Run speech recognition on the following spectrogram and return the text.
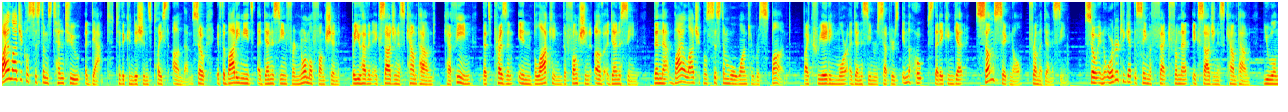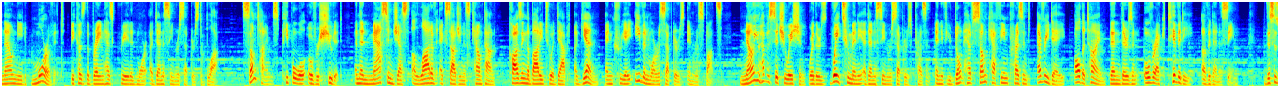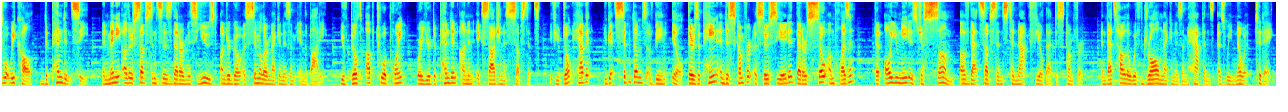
Biological systems tend to adapt to the conditions placed on them. So if the body needs adenosine for normal function, but you have an exogenous compound, caffeine, that's present in blocking the function of adenosine, then that biological system will want to respond by creating more adenosine receptors in the hopes that it can get some signal from adenosine. So in order to get the same effect from that exogenous compound, you will now need more of it because the brain has created more adenosine receptors to block. Sometimes people will overshoot it and then mass ingest a lot of exogenous compound, causing the body to adapt again and create even more receptors in response. Now you have a situation where there's way too many adenosine receptors present, and if you don't have some caffeine present every day, all the time, then there's an overactivity of adenosine. This is what we call dependency, and many other substances that are misused undergo a similar mechanism in the body. You've built up to a point where you're dependent on an exogenous substance. If you don't have it, you get symptoms of being ill. There's a pain and discomfort associated that are so unpleasant that all you need is just some of that substance to not feel that discomfort. And that's how the withdrawal mechanism happens as we know it today.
